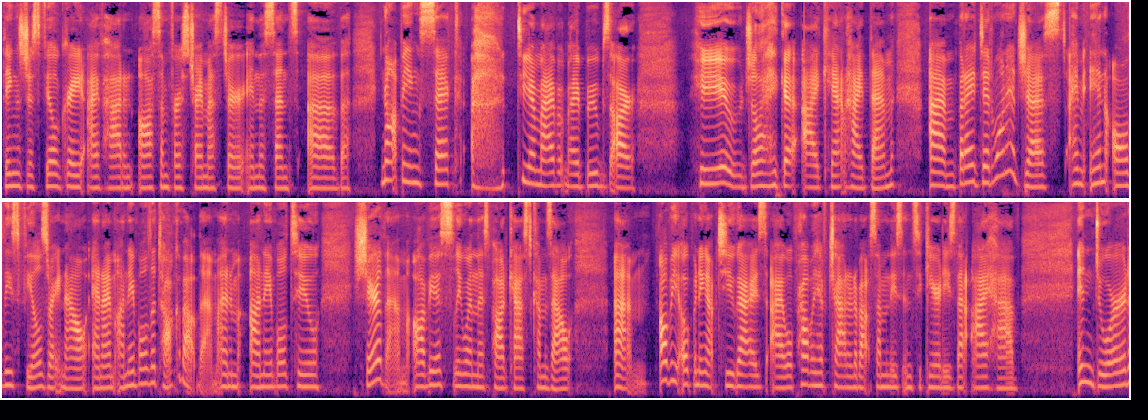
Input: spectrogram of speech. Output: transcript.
things just feel great. I've had an awesome first trimester in the sense of not being sick, TMI, but my boobs are huge. Like I can't hide them. Um, but I did want to just, I'm in all these feels right now and I'm unable to talk about them. I'm unable to share them. Obviously, when this podcast comes out, um, I'll be opening up to you guys. I will probably have chatted about some of these insecurities that I have endured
